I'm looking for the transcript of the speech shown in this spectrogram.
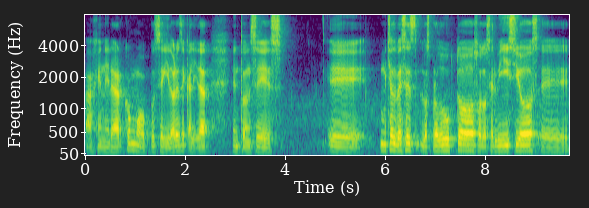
a, generar como pues, seguidores de calidad. Entonces, eh, muchas veces los productos o los servicios eh,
